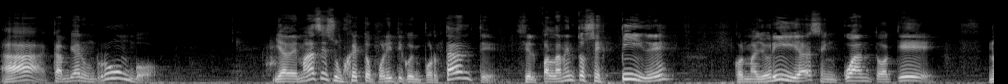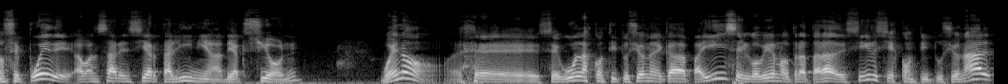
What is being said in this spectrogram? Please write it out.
a cambiar un rumbo, y además es un gesto político importante. Si el Parlamento se expide con mayorías en cuanto a que no se puede avanzar en cierta línea de acción, bueno, eh, según las constituciones de cada país, el gobierno tratará de decir si es constitucional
